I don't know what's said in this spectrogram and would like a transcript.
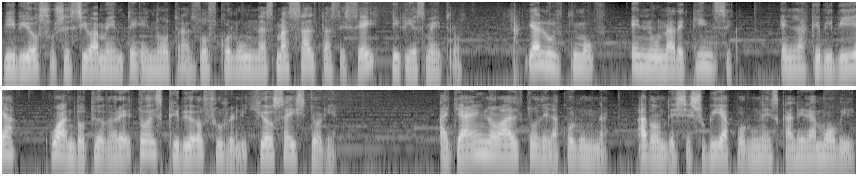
Vivió sucesivamente en otras dos columnas más altas de 6 y 10 metros, y al último en una de 15, en la que vivía cuando Teodoreto escribió su religiosa historia. Allá en lo alto de la columna, a donde se subía por una escalera móvil,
